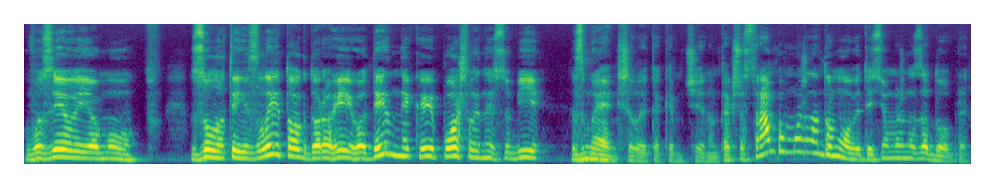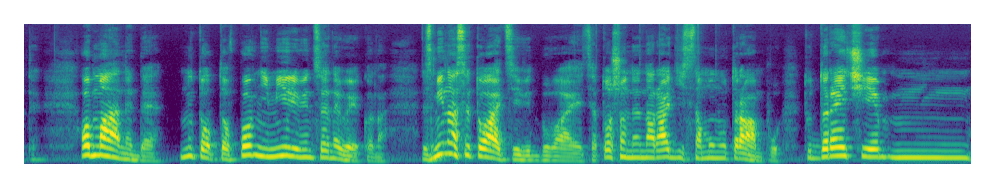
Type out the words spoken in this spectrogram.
возили йому золотий злиток, дорогий годинник і пошлини собі зменшили таким чином. Так що з Трампом можна домовитись, його можна задобрити. Обман іде. Ну тобто, в повній мірі він це не виконає. Зміна ситуації відбувається, то, що не на радість самому Трампу. Тут, до речі, м-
